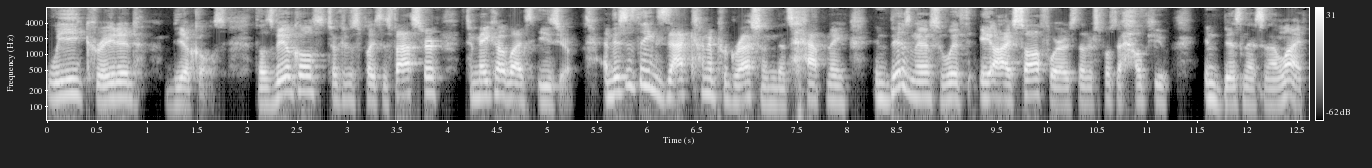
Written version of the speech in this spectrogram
we created vehicles. Those vehicles took us places faster to make our lives easier. And this is the exact kind of progression that's happening in business with AI softwares that are supposed to help you in business and in life.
